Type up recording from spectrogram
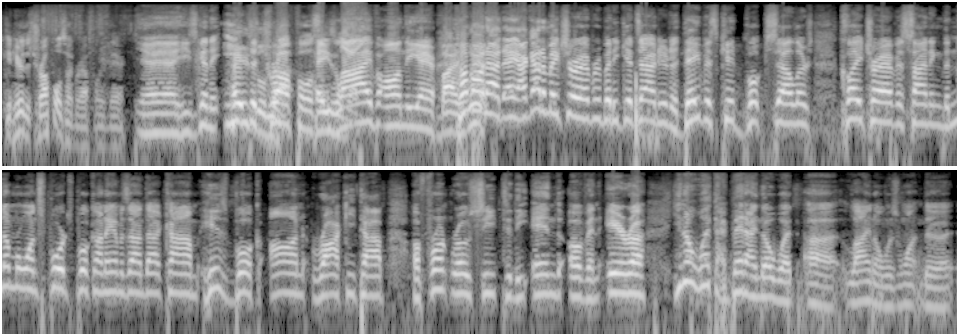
You can hear the truffles unruffling there. Yeah, yeah, he's going to eat Hazelnut. the truffles Hazelnut. live on the air. By Come on out. Hey, I got to make sure everybody gets out here to Davis-Kidd Booksellers. Clay Travis signing the number one sports book on Amazon.com. His book on Rocky Top, a front row seat to the end of an era. You know what? I bet I know what uh, Lionel was wanting to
